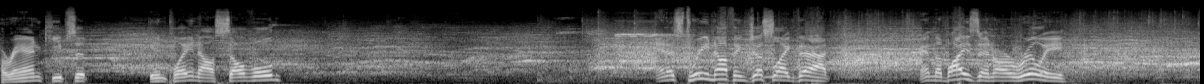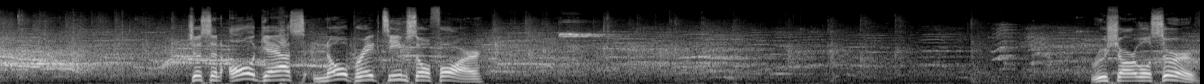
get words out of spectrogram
Haran keeps it in play. Now Selvold. And it's 3 0 just like that. And the Bison are really just an all gas, no break team so far. Rushar will serve.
